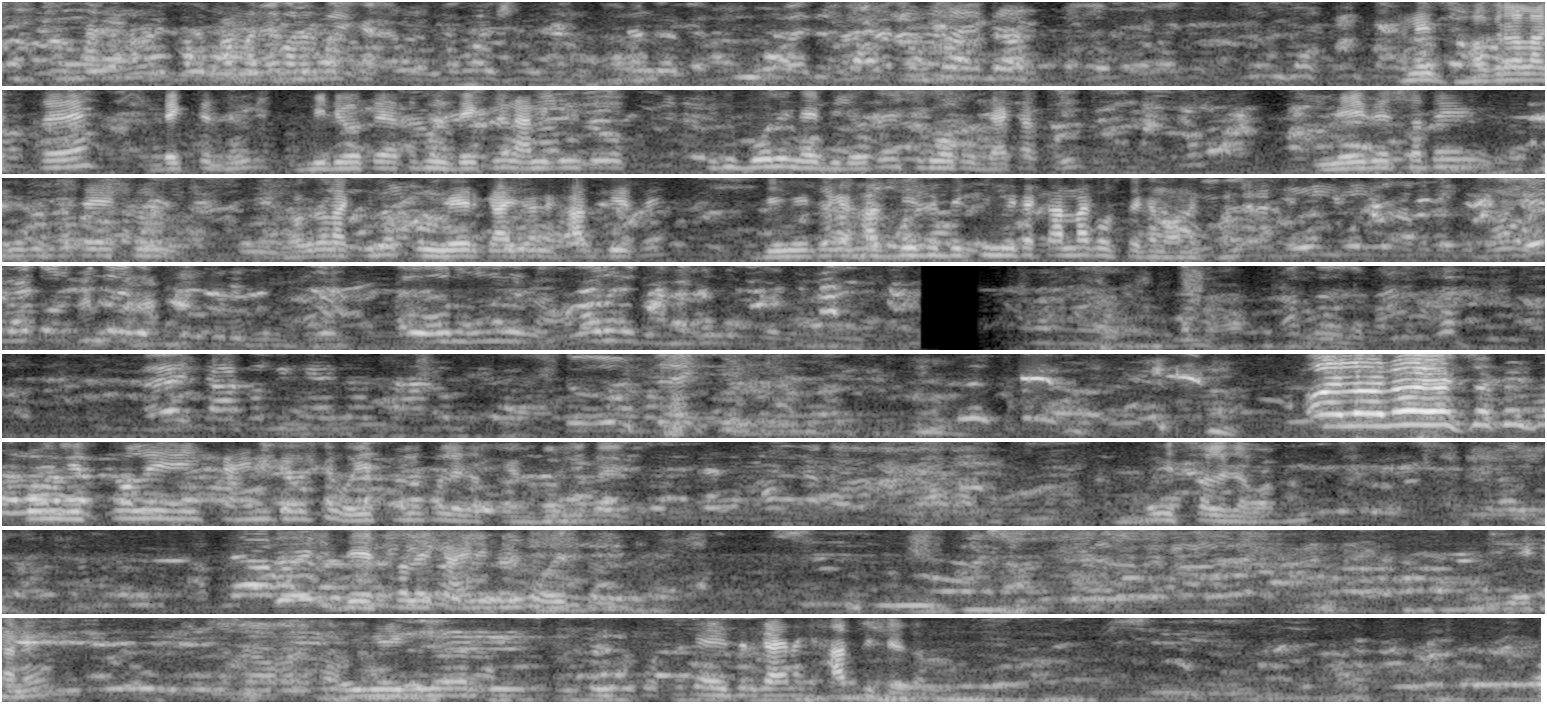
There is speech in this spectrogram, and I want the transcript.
এখানে ঝগড়া লাগছে, দেখতেছেন, ভিডিওতে এতক্ষণ দেখলেন, আমি কিন্তু কিছু বলি নাই ভিডিওতে, শুধুমাত্র দেখাচ্ছি। মেয়েদের সাথে, ছেলেদের সাথে একটু ঝগড়া লাগছিল, কোন মেয়ের গায়ে জানে হাত দিয়েছে, যে মেয়েটাকে হাত দিয়েছে, দেখছি মেয়েটা কান্না করছে এখানে অনেকক্ষণ কোন স্টলে এই কাহিনীটা হচ্ছে, ওই স্টলে চলে যাচ্ছে। ওই স্টলে যাব যে স্টলে কাহিনী হয়েছে, ওই স্টলে এখানে ওই মেয়েগুলো আর কি এদের গায়ে নাকি হাত এজন্য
